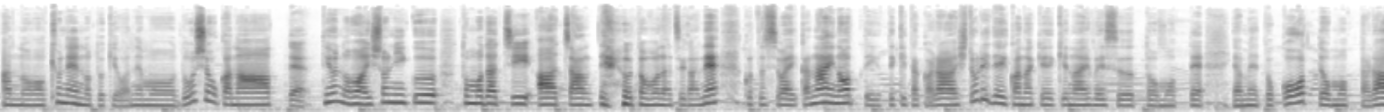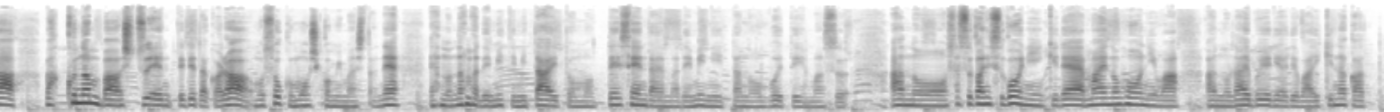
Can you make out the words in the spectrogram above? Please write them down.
あの去年の時はねもうどうしようかなってっていうのは一緒に行く友達あーちゃんっていう友達がね今年は行かないのって言ってきたから一人で行かなきゃいけないフェスと思ってやめとこうって思ったらバックナンバー出演って出たからもう即申し込みましたね。あの生で見てみたいと思って仙台まで見に行ったのを覚えています。あのさすがにすごい人気で前の方方にはあのライブエリアでは行けなかった。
